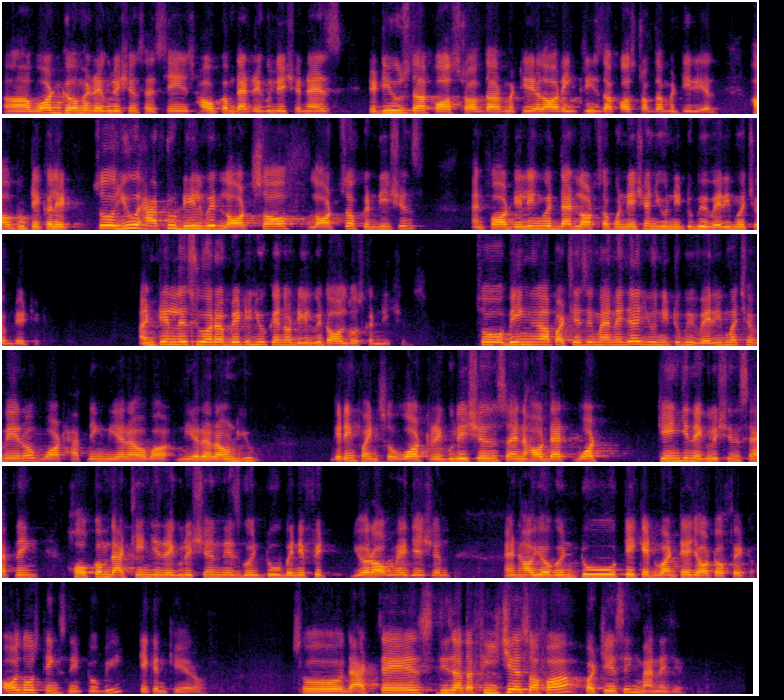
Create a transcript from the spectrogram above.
uh, what government regulations has changed, how come that regulation has reduced the cost of the material or increased the cost of the material, how to tackle it. So you have to deal with lots of lots of conditions and for dealing with that lots of condition you need to be very much updated. Until unless you are updated you cannot deal with all those conditions. So being a purchasing manager, you need to be very much aware of what happening near about near around you. Getting point. So what regulations and how that what change in regulation is happening, how come that change in regulation is going to benefit your organization and how you're going to take advantage out of it. All those things need to be taken care of. So that is these are the features of a purchasing manager.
